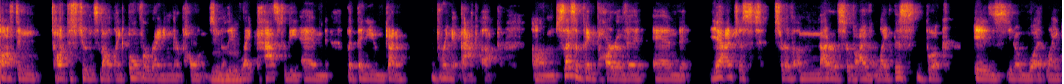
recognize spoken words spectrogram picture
often talk to students about like overwriting their poems. Mm-hmm. You know, they mm-hmm. write past the end, but then you got to bring it back up. Um, so that's a big part of it. And yeah, just sort of a matter of survival. Like this book is, you know, what, like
